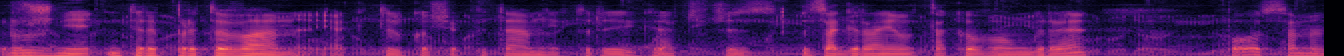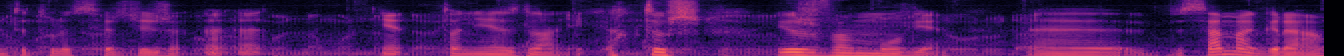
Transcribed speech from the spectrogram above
różnie interpretowany. Jak tylko się pytałem niektórych graczy, czy zagrają w takową grę, po samym tytule stwierdzili, że e, e, nie, to nie jest dla nich. Otóż już wam mówię, e, sama gra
